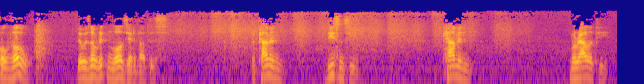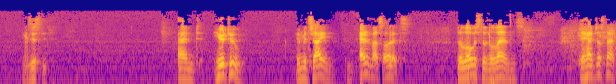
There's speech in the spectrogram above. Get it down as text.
although there was no written laws yet about this, the common decency, common morality existed. And here too, in Mitzrayim, Erev Asoretz, the lowest of the lands, they had just that.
